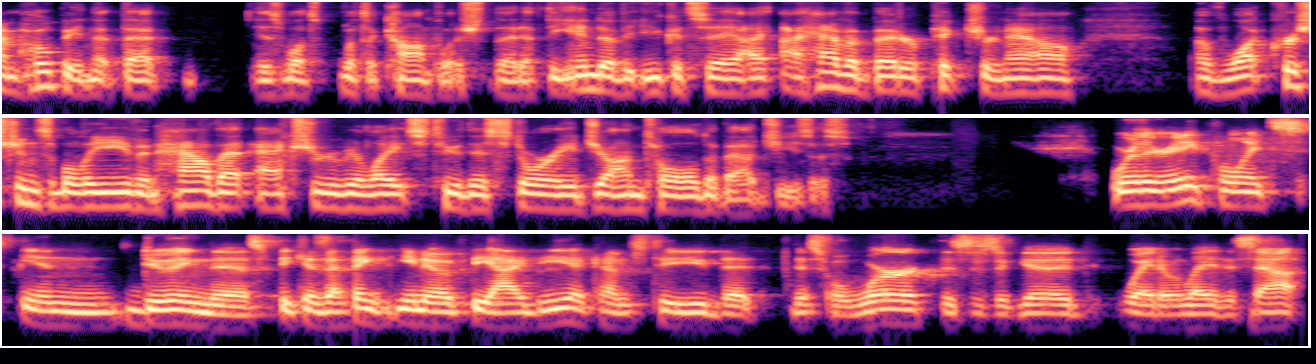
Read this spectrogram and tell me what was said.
I'm hoping that that is what's what's accomplished. That at the end of it, you could say, I, I have a better picture now of what Christians believe and how that actually relates to this story John told about Jesus. Were there any points in doing this? Because I think, you know, if the idea comes to you that this will work, this is a good way to lay this out.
